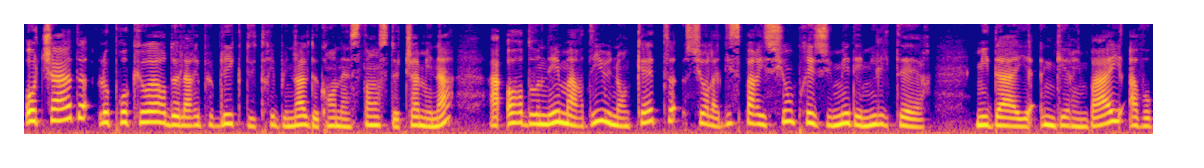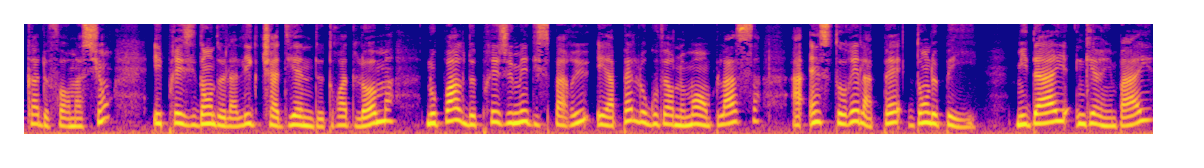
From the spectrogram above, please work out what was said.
Au Tchad, le procureur de la République du tribunal de grande instance de Djamena a ordonné mardi une enquête sur la disparition présumée des militaires. Midaï Ngirimbay, avocat de formation et président de la Ligue tchadienne de droits de l'homme, nous parle de présumés disparus et appelle le gouvernement en place à instaurer la paix dans le pays. Midaï Ngirimbay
